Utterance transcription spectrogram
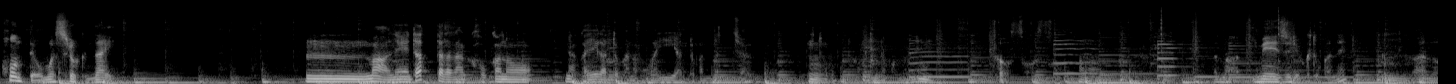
本って面白くない。うんまあねだったらなんか他のなんか映画とかの方がいいやとかになっちゃう。うん。人とかもいるのかもね。そうそうそう。まあ、イメージ力とかね。うん。あの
